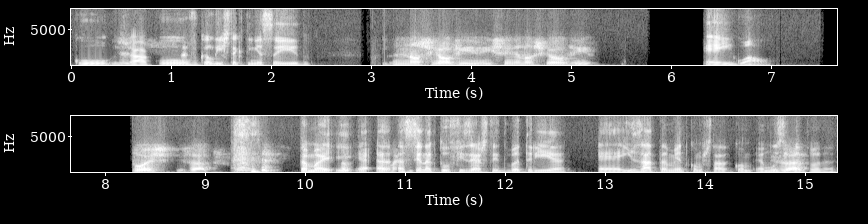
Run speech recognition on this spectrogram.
com, já com o vocalista que tinha saído. Não cheguei a ouvir, isso ainda não cheguei a ouvir. É igual. Pois, exato. Também, a, a, cena que tu fizeste aí de bateria é exatamente como está como a música exato. toda.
